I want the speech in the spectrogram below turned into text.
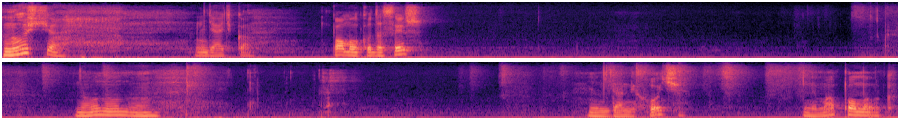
Ну що, дядько, помилку дасиш? Ну, ну, ну. Да не хоче. Нема помилок.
